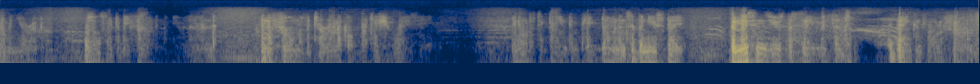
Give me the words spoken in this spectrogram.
in Europe was also to be found in the New Land, in the form of a tyrannical British regime. In order to gain complete dominance of the new state, the Masons used the same method to gain control of France.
